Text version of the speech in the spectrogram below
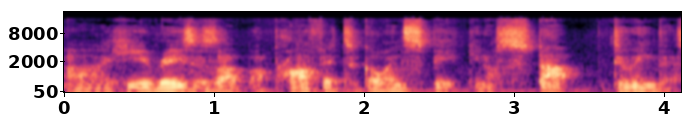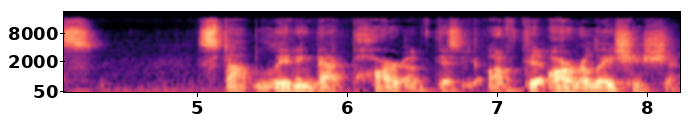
uh, He raises up a prophet to go and speak. You know, stop doing this. Stop living that part of this of the, our relationship.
